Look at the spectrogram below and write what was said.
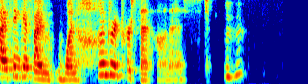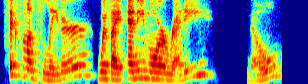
I think if I'm 100% honest, mm-hmm. six months later, was I any more ready? No.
